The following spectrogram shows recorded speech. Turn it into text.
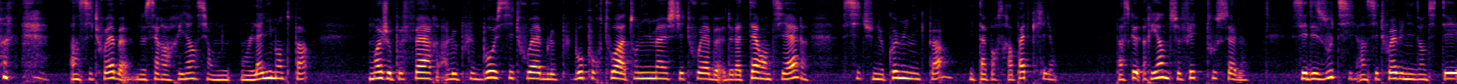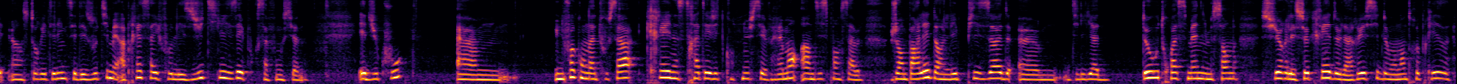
un site web ne sert à rien si on ne l'alimente pas. Moi, je peux faire le plus beau site web, le plus beau pour toi, à ton image site web de la terre entière. Si tu ne communiques pas, il ne t'apportera pas de clients. Parce que rien ne se fait tout seul. C'est des outils, un site web, une identité, un storytelling, c'est des outils, mais après ça, il faut les utiliser pour que ça fonctionne. Et du coup, euh, une fois qu'on a tout ça, créer une stratégie de contenu, c'est vraiment indispensable. J'en parlais dans l'épisode euh, d'il y a deux ou trois semaines, il me semble, sur les secrets de la réussite de mon entreprise.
